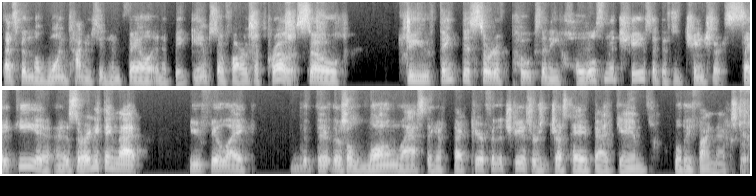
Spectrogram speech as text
That's been the one time you've seen him fail in a big game so far as a pro. So, do you think this sort of pokes any holes in the Chiefs? Like, does it change their psyche? And is there anything that you feel like there, there's a long lasting effect here for the Chiefs, or is it just, hey, bad game, we'll be fine next year?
